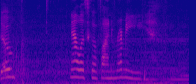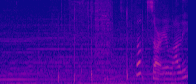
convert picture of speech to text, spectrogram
Go. Now let's go find Remy. Oops, sorry, WALL-E.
